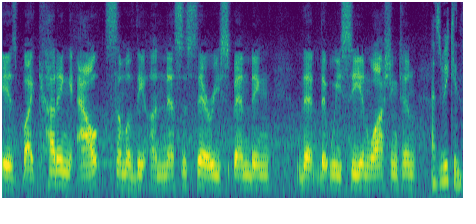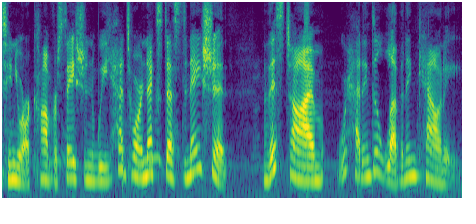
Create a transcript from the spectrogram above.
is by cutting out some of the unnecessary spending that, that we see in Washington. As we continue our conversation, we head to our next destination. This time, we're heading to Lebanon County.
